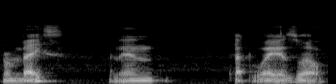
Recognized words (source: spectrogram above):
from base, and then that way as well,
